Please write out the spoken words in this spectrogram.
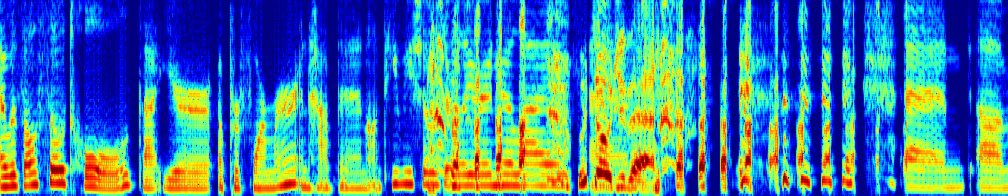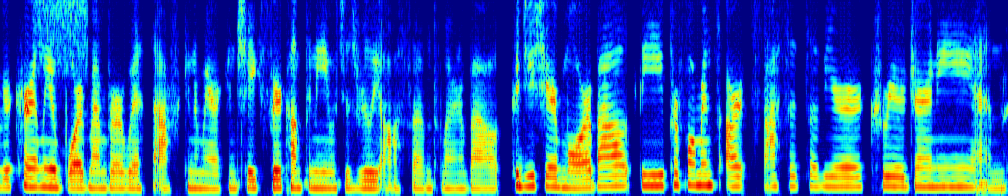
I was also told that you're a performer and have been on TV shows earlier in your life. Who told you that? and um, you're currently a board member with the African American Shakespeare Company, which is really awesome to learn about. Could you share more about the performance arts facets of your career journey and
